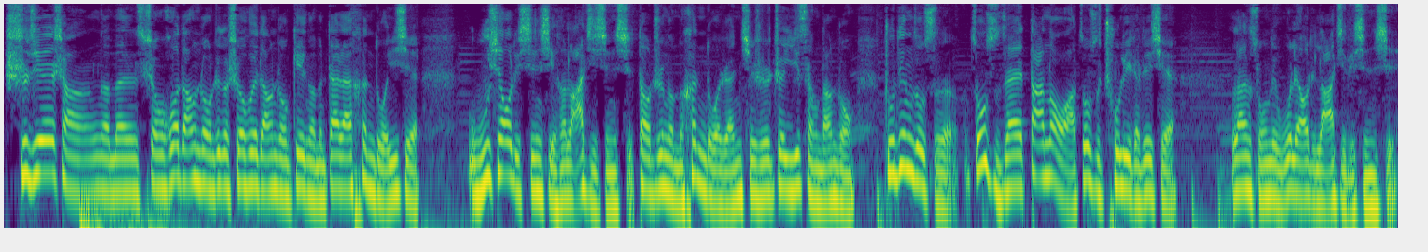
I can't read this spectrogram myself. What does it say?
世界上我们生活当中这个社会当中给我们带来很多一些无效的信息和垃圾信息，导致我们很多人其实这一生当中注定就是就是在大脑啊，就是处理着这些。烂怂的、无聊的、垃圾的信息，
